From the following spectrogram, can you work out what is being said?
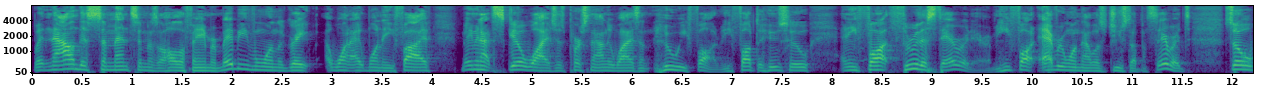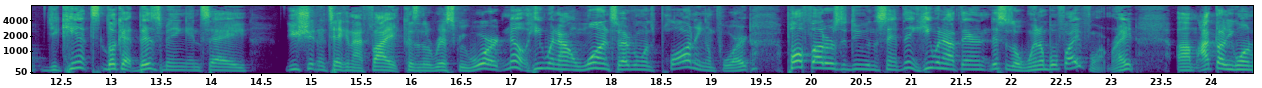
but now this cements him as a Hall of Famer. Maybe even one of the great one at 185. Maybe not skill wise, just personality wise, and who he fought. He fought the who's who, and he fought through the steroid era. I mean, he fought everyone that was juiced up on steroids. So you can't look at Bisping and say you shouldn't have taken that fight because of the risk reward. No, he went out and won, so everyone's applauding him for it. Paul Felder's the in the same thing. He went out there and this is a winnable fight for him, right? Um, I thought he won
